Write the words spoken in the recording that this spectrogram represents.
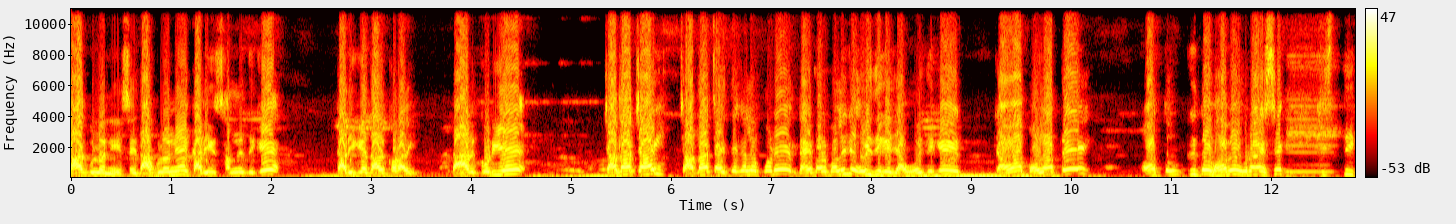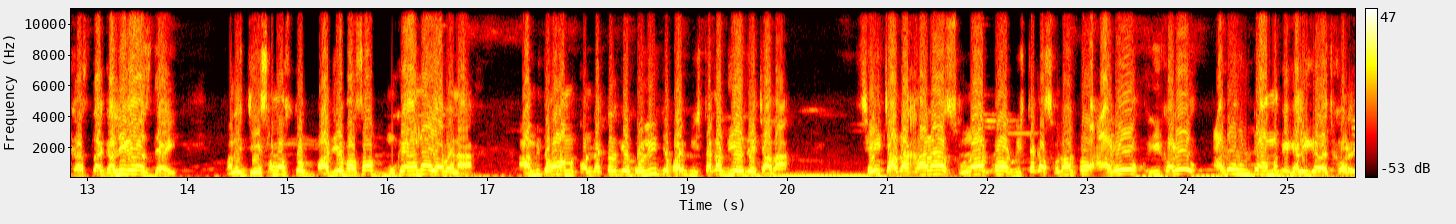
দাগগুলো নিয়ে, সেই দাগগুলো নিয়ে গাড়ির সামনে দিকে গাড়িকে দাঁড় করাই। দাঁড় করিয়ে চাঁদা চাই, চাঁদা চাইতে গেলে পরে ড্রাইভার বলে যে ওই দিকে যাও ওই দিকে যাওয়া বলাতে অতর্কিত ভাবে ওরা এসে খিস্তি খাস্তা গালিগালাজ দেয়। মানে যে সমস্ত বাজে ভাষা মুখে আনা যাবে না। আমি তখন আমার কন্ট্রাক্টরকে বলি যে, ভাই, বিশ টাকা দিয়ে দে চাঁদা। সেই চাঁদা খানা শোনার পর, বিশ টাকা শোনার পর আরও ই করে, আরও উল্টো আমাকে গালিগালাজ করে।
